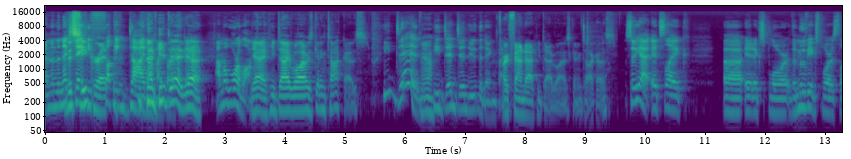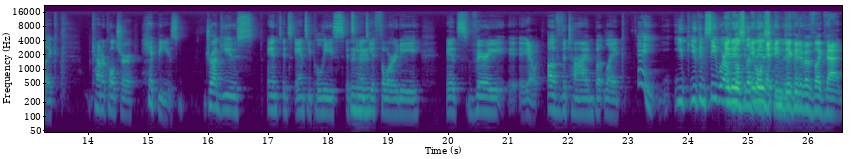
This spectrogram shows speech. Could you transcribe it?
And then the next The day secret. he fucking died on my He birthday. did, yeah. I'm a warlock. Yeah, he died while I was getting tacos. He did. Yeah. He did did do the dang thing. I found out he died while I was getting tacos. So yeah, it's like uh it explore the movie explores like counterculture, hippies, drug use, and it's anti-police, it's Mhm. anti-authority. It's very you know of the time, but like hey, you you can see where It is. It is indicative movement- of like that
